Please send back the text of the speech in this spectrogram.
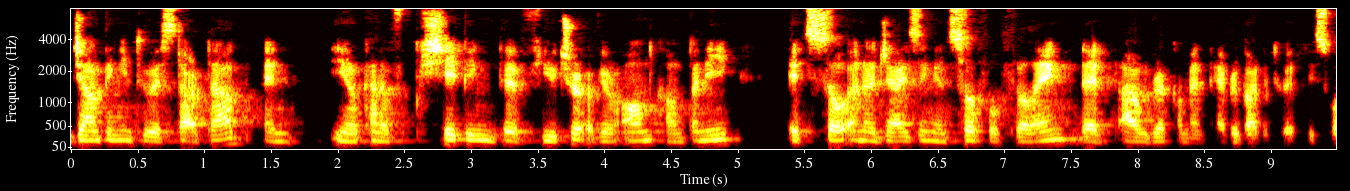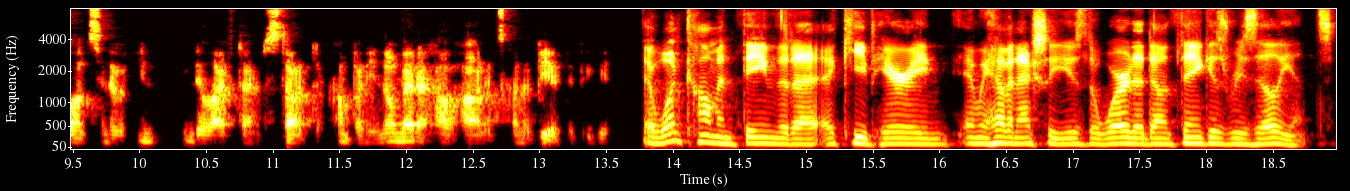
jumping into a startup and you know kind of shaping the future of your own company, it's so energizing and so fulfilling that I would recommend everybody to at least once in, a, in, in their lifetime start a company, no matter how hard it's going to be at the beginning. And one common theme that I, I keep hearing, and we haven't actually used the word, I don't think, is resilience.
